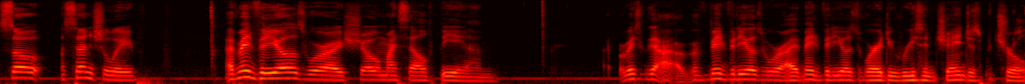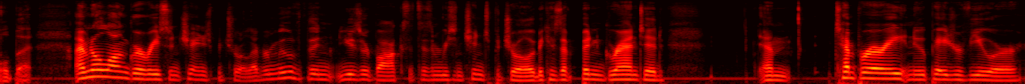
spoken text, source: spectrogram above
So, essentially, I've made videos where I show myself being, um, basically, I've made videos where I've made videos where I do recent changes patrol, but I'm no longer a recent change patrol. I've removed the user box that says I'm recent change patrol because I've been granted, um, temporary new page reviewer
